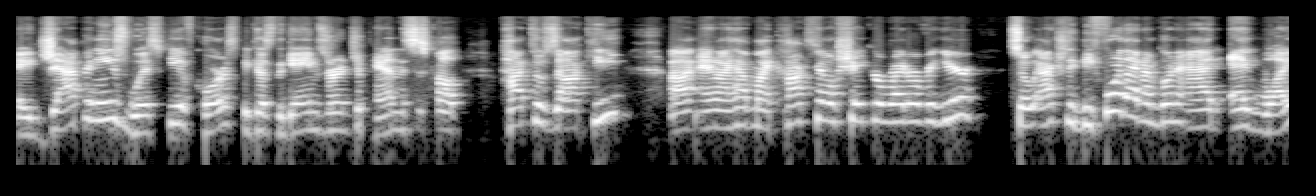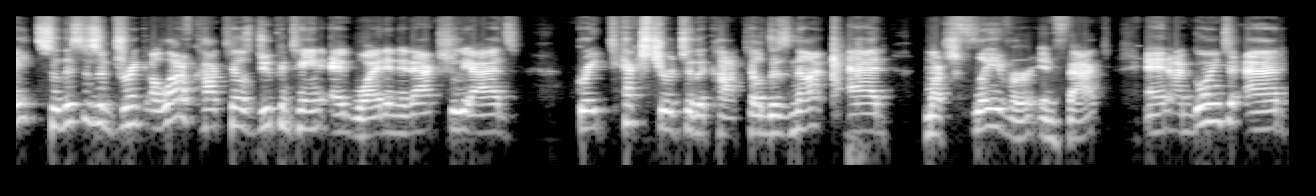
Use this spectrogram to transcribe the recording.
a Japanese whiskey, of course, because the games are in Japan. This is called Hatozaki. Uh, and I have my cocktail shaker right over here. So actually, before that, I'm going to add egg white. So this is a drink. A lot of cocktails do contain egg white, and it actually adds great texture to the cocktail. Does not add much flavor, in fact. And I'm going to add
